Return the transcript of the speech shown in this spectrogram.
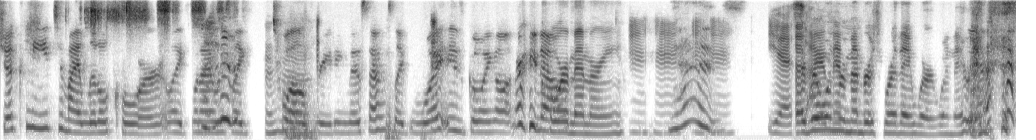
shook me to my little core. Like when I was like Mhm. 12 reading this, I was like, what is going on right now? Core memory. mhm, mhm. yes. Yes. Everyone remember- remembers where they were when they read this.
